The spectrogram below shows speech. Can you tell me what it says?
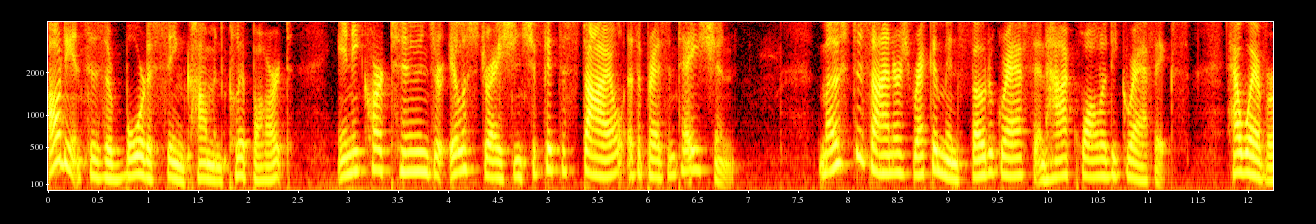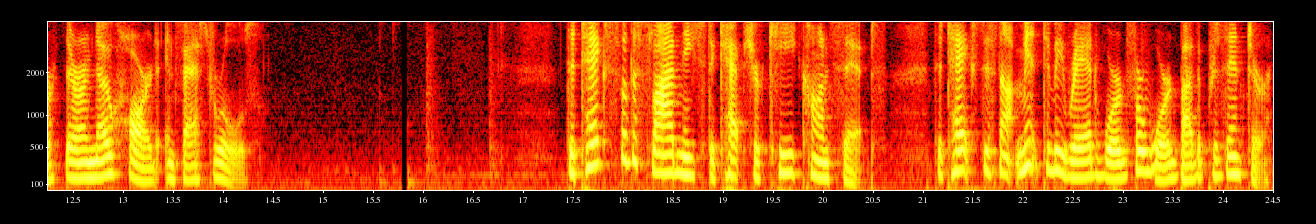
Audiences are bored of seeing common clip art. Any cartoons or illustrations should fit the style of the presentation. Most designers recommend photographs and high-quality graphics. However, there are no hard and fast rules. The text for the slide needs to capture key concepts. The text is not meant to be read word for word by the presenter.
